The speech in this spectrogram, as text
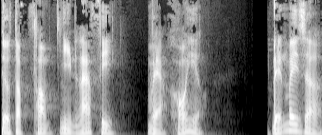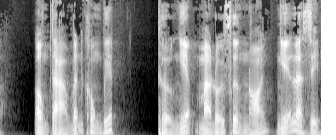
Tiêu Tập Phong nhìn La Phi, vẻ khó hiểu. Đến bây giờ, ông ta vẫn không biết thử nghiệm mà đối phương nói nghĩa là gì.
